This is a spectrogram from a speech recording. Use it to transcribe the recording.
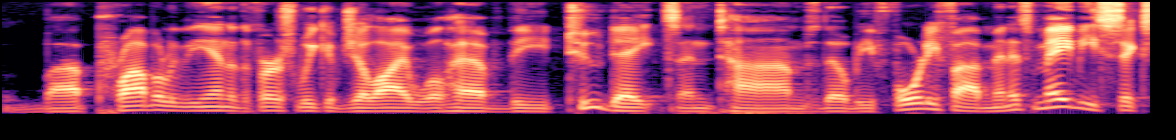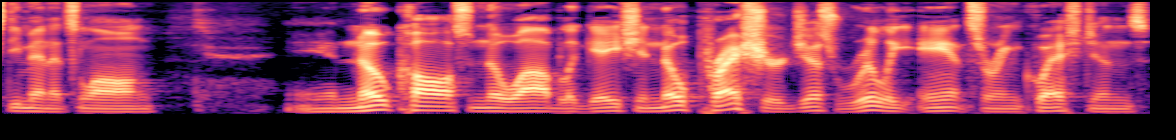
By probably the end of the first week of July, we'll have the two dates and times. They'll be 45 minutes, maybe 60 minutes long. And no cost, no obligation, no pressure, just really answering questions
